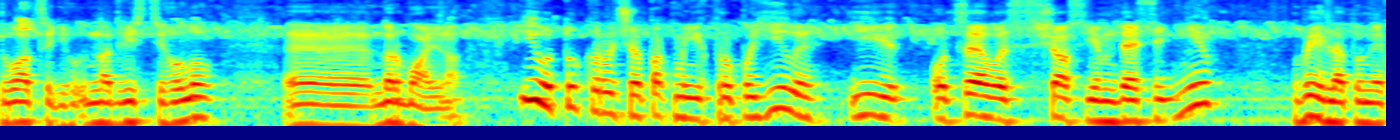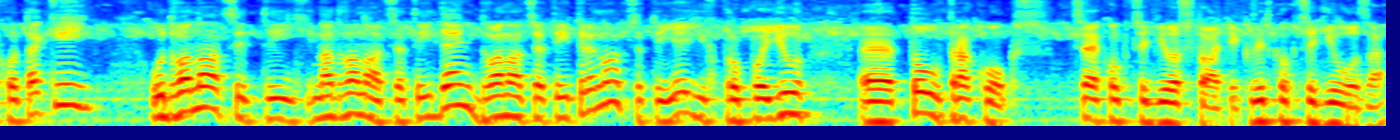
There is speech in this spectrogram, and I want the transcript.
20, на 200 голов е, нормально. І ото, коротше, отак ми їх пропоїли. І оце ось зараз їм 10 днів. Вигляд у них отакий. У 12 на 12 день, 12 і 13 я їх пропою е, Толтракокс. Це кокцидіостатік від кокцидіоза.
